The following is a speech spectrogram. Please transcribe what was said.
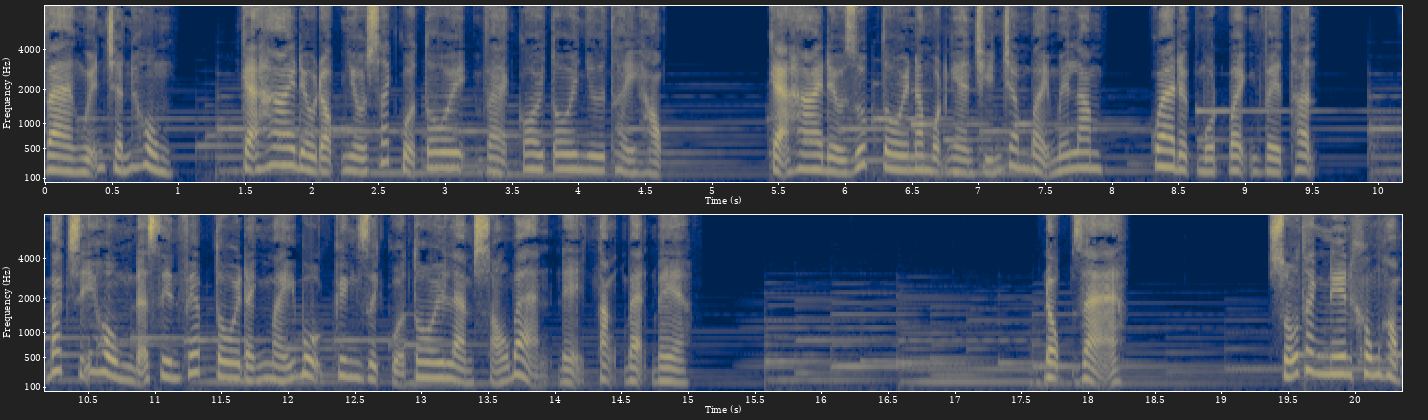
và Nguyễn Trấn Hùng. Cả hai đều đọc nhiều sách của tôi và coi tôi như thầy học. Cả hai đều giúp tôi năm 1975 qua được một bệnh về thận. Bác sĩ Hùng đã xin phép tôi đánh máy bộ kinh dịch của tôi làm 6 bản để tặng bạn bè. Độc giả Số thanh niên không học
